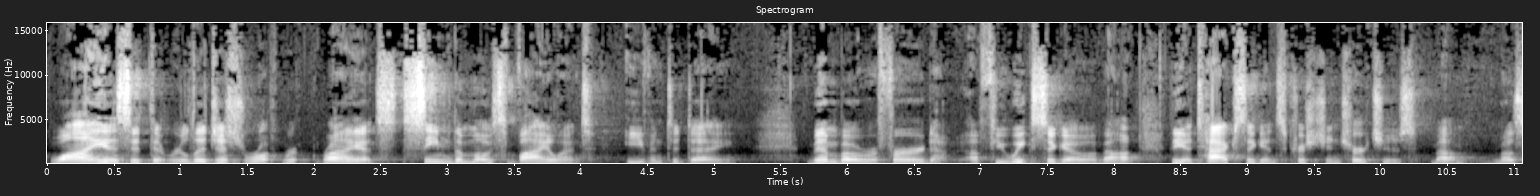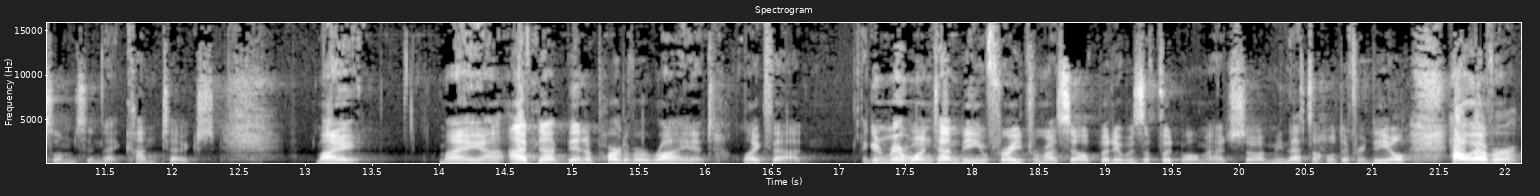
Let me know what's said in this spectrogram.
Why is it that religious riots seem the most violent even today? Bimbo referred a few weeks ago about the attacks against Christian churches by Muslims in that context. My, my, uh, I've not been a part of a riot like that. I can remember one time being afraid for myself, but it was a football match, so I mean, that's a whole different deal. However,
